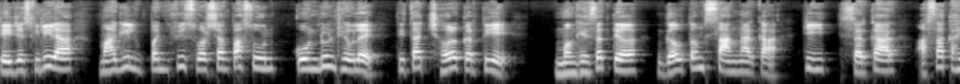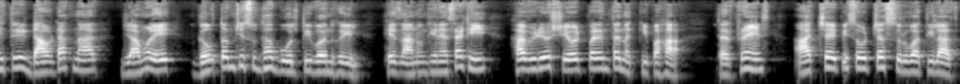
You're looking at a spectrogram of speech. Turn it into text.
तेजस्विनीला मागील पंचवीस वर्षांपासून कोंडून ठेवलंय तिचा छळ करतेय. मग हे सत्य गौतम सांगणार का? की सरकार असा काहीतरी डाव टाकणार ज्यामुळे गौतमची सुद्धा बोलती बंद होईल हे जाणून घेण्यासाठी हा व्हिडिओ शेवटपर्यंत नक्की पहा. तर फ्रेंड्स आजच्या एपिसोडच्या सुरुवातीलाच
